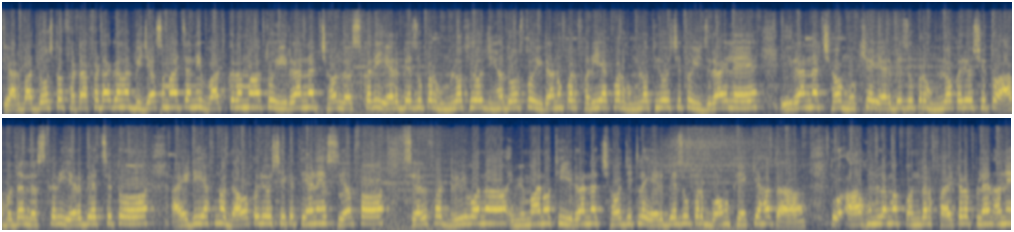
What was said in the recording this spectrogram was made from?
ત્યારબાદ દોસ્તો, ફટાફટ આગળના બીજા સમાચારની વાત કરવામાં તો ઈરાનના છ લશ્કરી એરબેઝ ઉપર હુમલો થયો. જ્યાં દોસ્તો, ઈરાન ઉપર ફરી એકવાર હુમલો થયો છે. તો ઇઝરાયેલે ઈરાનના છ મુખ્ય એરબેઝ ઉપર હુમલો કર્યો છે. તો આ બધા લશ્કરી એરબેઝ છે. તો આઈડીએફનો દાવો કર્યો છે કે તેણે સેલ્ફ સેલ્ફ ડ્રીવન વિમાનોથી ઈરાનના છ જેટલા એરબેઝ ઉપર બોમ્બ ફેંક્યા હતા. તો આ હુમલામાં પંદર ફાઇટર પ્લેન અને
